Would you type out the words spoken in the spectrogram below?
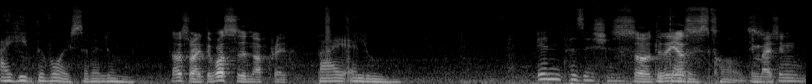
I heed the voice of Elune. so I was right. There was an upgrade. By Elune. In position. So The did I goddess just calls. imagine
